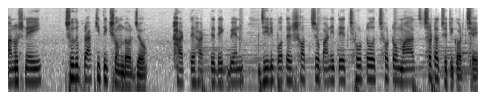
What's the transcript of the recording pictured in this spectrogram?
মানুষ নেই শুধু প্রাকৃতিক সৌন্দর্য। হাঁটতে হাঁটতে দেখবেন ঝিরিপথের স্বচ্ছ পানিতে ছোট ছোট মাছ ছোটাছুটি করছে।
